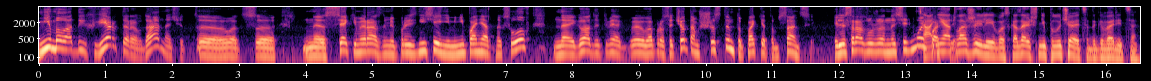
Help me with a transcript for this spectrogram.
немолодых вертеров, да, значит, э, вот с, э, с всякими разными произнесениями непонятных слов. Да, и главный для меня вопрос, а что там с шестым-то пакетом санкций? Или сразу уже на седьмой Они пошли? отложили его, сказали, что не получается договориться.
